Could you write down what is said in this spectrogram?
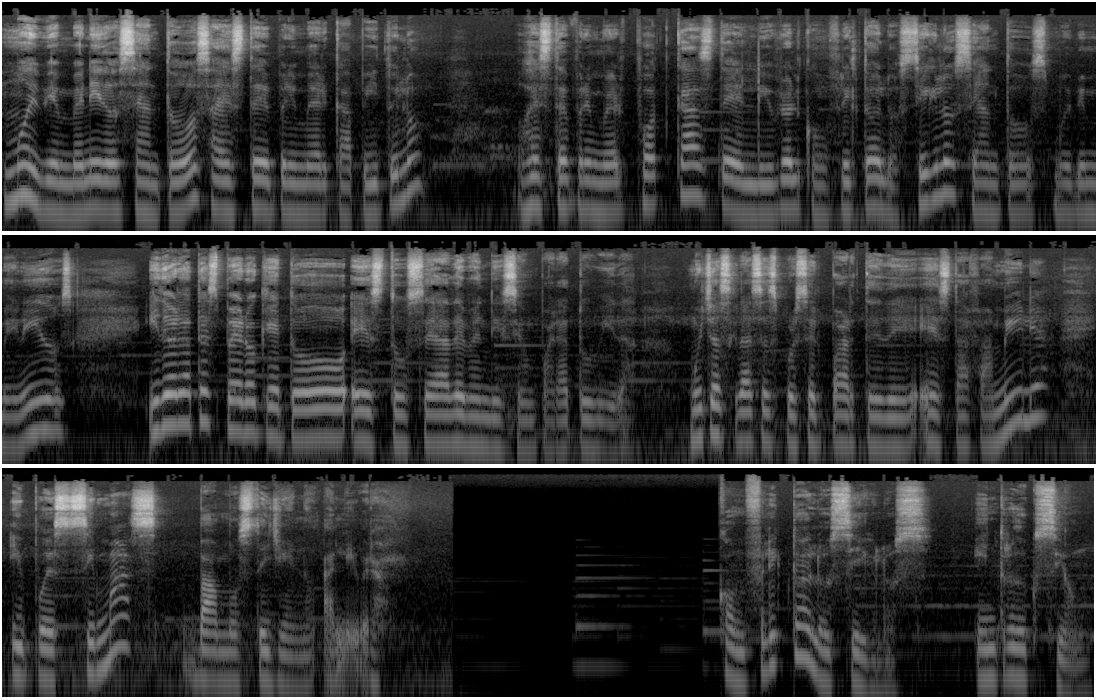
Muy bienvenidos sean todos a este primer capítulo o este primer podcast del libro El conflicto de los siglos. Sean todos muy bienvenidos y de verdad te espero que todo esto sea de bendición para tu vida. Muchas gracias por ser parte de esta familia y pues sin más, vamos de lleno al libro. Conflicto de los siglos. Introducción.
